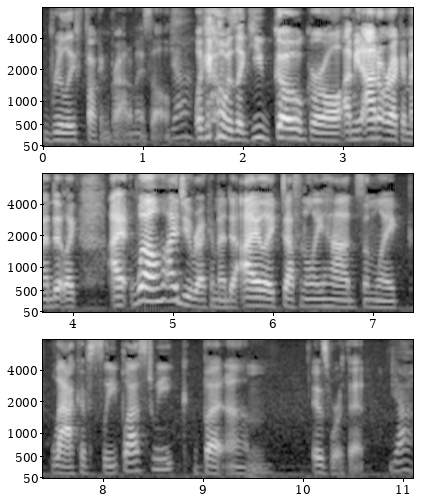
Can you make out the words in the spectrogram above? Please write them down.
really fucking proud of myself. Yeah. Like I was like, you go, girl. I mean, I don't recommend it. Like I well, I do recommend it. I like definitely had some like lack of sleep last week, but um it was worth it. Yeah.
